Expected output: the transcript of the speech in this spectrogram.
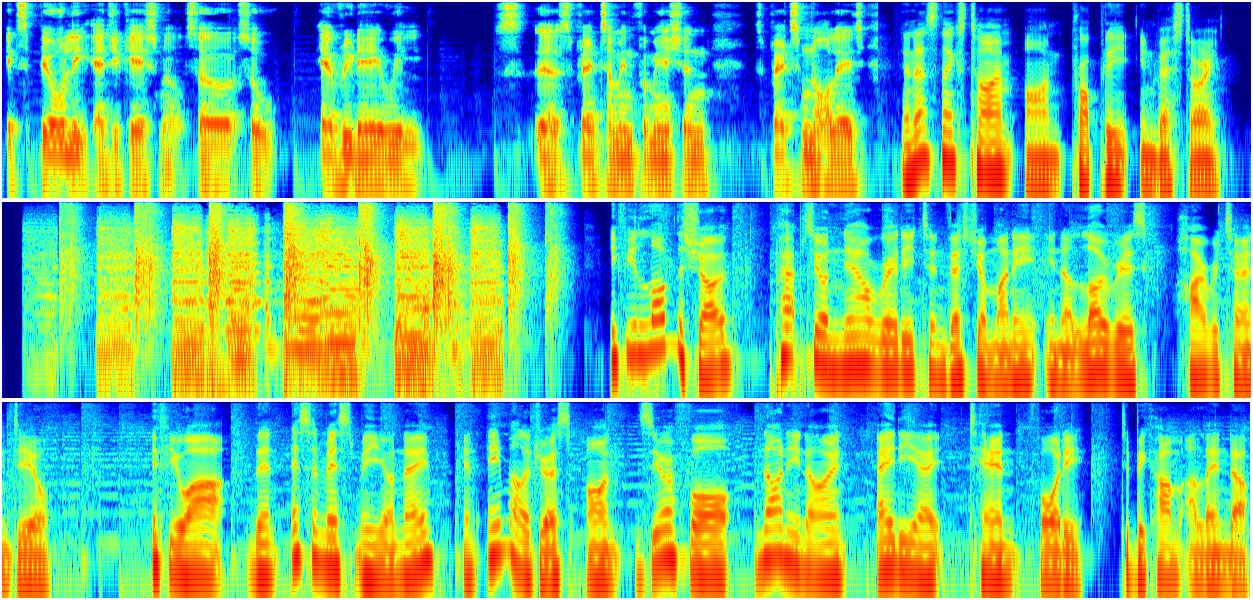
it's purely educational. So so every day we'll uh, spread some information, spread some knowledge. And that's next time on Property Investory. If you love the show, perhaps you're now ready to invest your money in a low risk, high return deal. If you are, then SMS me your name and email address on 04 99 88 10 40 to become a lender.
